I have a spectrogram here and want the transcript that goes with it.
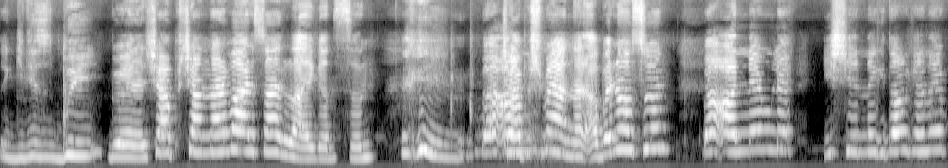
Gidiyorsunuz bıy. Böyle çarpışanlar varsa like atsın. Çarpışmayanlar abone olsun. ben annemle iş yerine giderken hep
